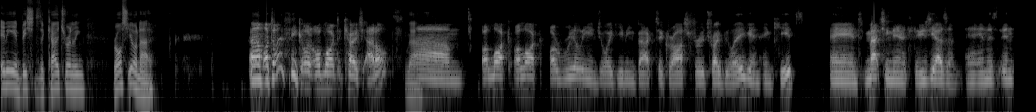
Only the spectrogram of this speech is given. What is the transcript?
any ambitions to coach or anything, Rossi, or no? Um, I don't think I'd, I'd like to coach adults. No. Um, I like, I like, I really enjoy giving back to grassroots rugby league and, and kids and matching their enthusiasm. And there's, and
